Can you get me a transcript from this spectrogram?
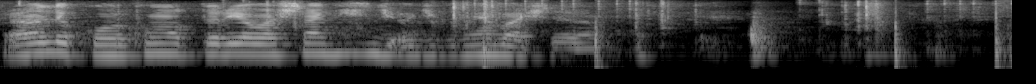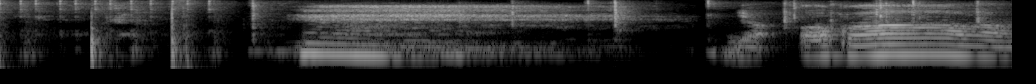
Herhalde korku modları yavaştan gelince acıkmaya başladım. Hmm. Ya aga.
